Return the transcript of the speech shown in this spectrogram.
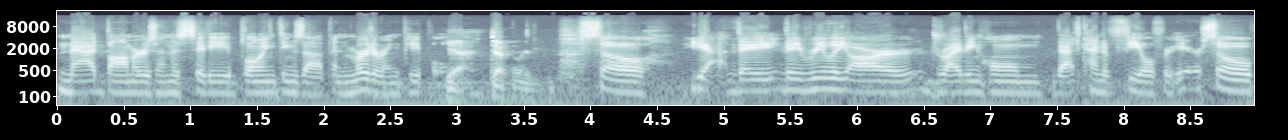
mad bombers in the city blowing things up and murdering people. Yeah, definitely. So yeah, they they really are driving home that kind of feel for here. So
